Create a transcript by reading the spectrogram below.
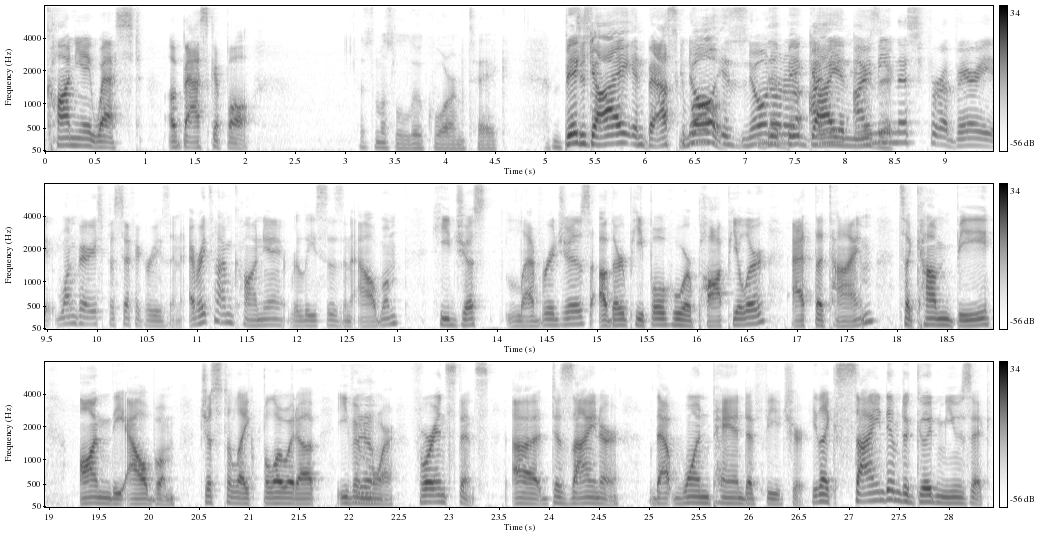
Kanye West of basketball. That's the most lukewarm take. Big guy in basketball no, is no, the big guy I mean, in music. I mean this for a very one very specific reason. Every time Kanye releases an album, he just leverages other people who are popular at the time to come be on the album just to like blow it up even Yeah. more. For instance, uh Desiigner that one panda feature. He like signed him to good music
